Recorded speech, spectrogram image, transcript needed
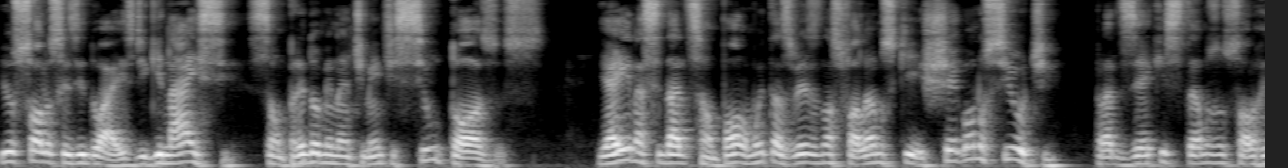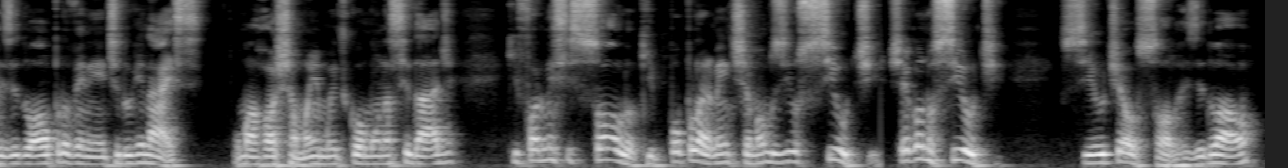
e os solos residuais de gneiss são predominantemente siltosos. E aí, na cidade de São Paulo, muitas vezes nós falamos que chegou no silt, para dizer que estamos no solo residual proveniente do gneiss, uma rocha-mãe muito comum na cidade, que forma esse solo que popularmente chamamos de o silt. Chegou no silt. Silt é o solo residual,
